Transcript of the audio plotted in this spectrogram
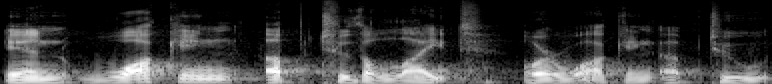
in walking up to the light or walking up to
